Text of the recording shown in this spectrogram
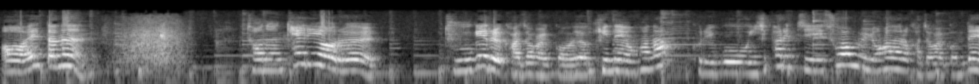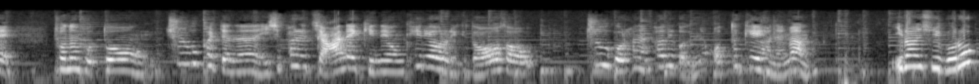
어 일단은 저는 캐리어를 두 개를 가져갈 거예요. 기내용 하나, 그리고 28인치 수화물용 하나를 가져갈 건데 저는 보통 출국할 때는 28인치 안에 기내용 캐리어를 이렇게 넣어서 출국을 하는 편이거든요. 어떻게 하냐면 이런 식으로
